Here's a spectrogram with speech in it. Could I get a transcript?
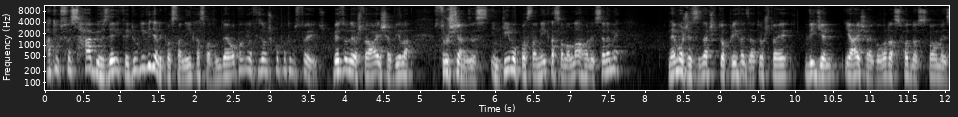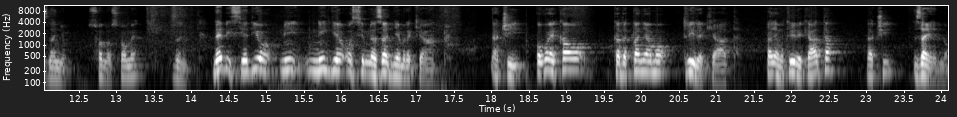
A dok su ashabi Huzdejfe i drugi vidjeli poslanika, sallallahu da je obavio fiziološku potrebu stojeći. Bez obzira što Ajša bila stručnjak za intimu poslanika, sallallahu alejhi ve ne može se znači to prihvatiti zato što je viđen i Ajša je govorila shodno svome znanju. Shodno svome znanju. Ne bi sjedio ni, nigdje osim na zadnjem rekiatu. Znači, ovo je kao kada klanjamo tri rekiata. Klanjamo tri rekiata, znači zajedno.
